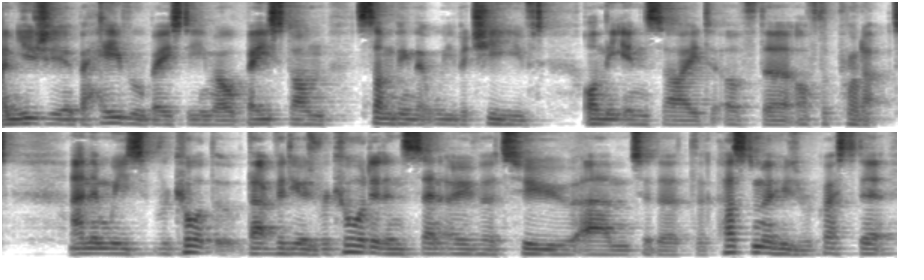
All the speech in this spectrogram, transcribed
and usually a behavioral based email based on something that we've achieved on the inside of the of the product. And then we record that video is recorded and sent over to um, to the, the customer who's requested it.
